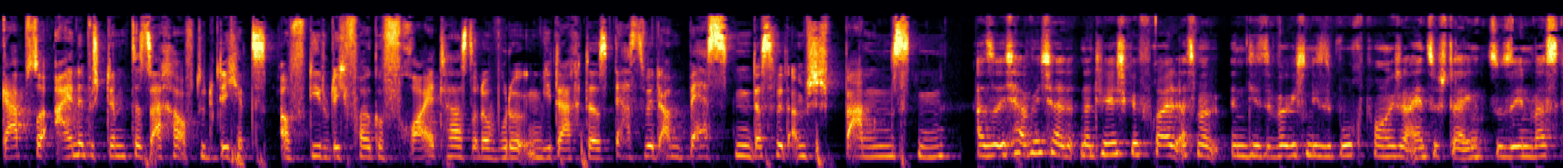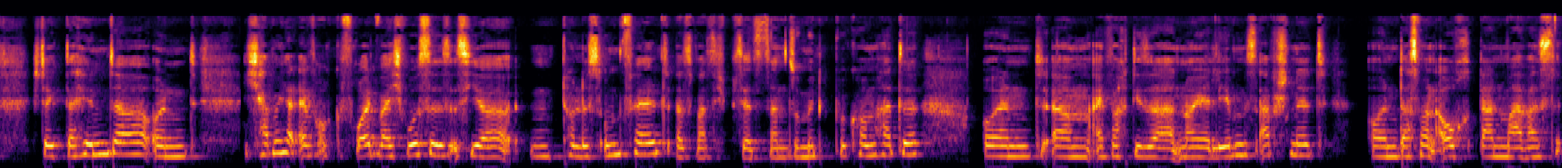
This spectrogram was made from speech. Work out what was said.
gab es so eine bestimmte Sache, auf die du dich jetzt, auf die du dich voll gefreut hast oder wo du irgendwie dachtest, das wird am besten, das wird am spannendsten? Also ich habe mich halt natürlich gefreut, erstmal in diese wirklich in diese Buchbranche einzusteigen, zu sehen, was steckt dahinter. Und ich habe mich halt einfach auch gefreut, weil ich wusste, es ist hier ein tolles Umfeld, also was ich bis jetzt dann so mitbekommen hatte. Und ähm, einfach dieser neue Lebensabschnitt und dass man auch dann mal was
